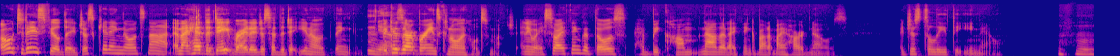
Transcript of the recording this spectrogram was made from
oh, today's field day. Just kidding. No, it's not. And I had the date right. I just had the date, you know, thing Yeah. because our brains can only hold so much. Anyway, so I think that those have become, now that I think about it, my hard no's. I just delete the email. Mm-hmm.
